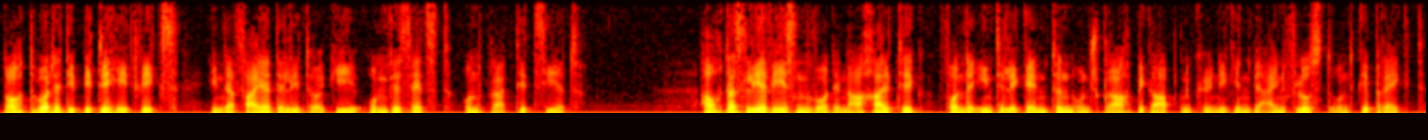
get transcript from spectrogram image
Dort wurde die Bitte Hedwigs in der Feier der Liturgie umgesetzt und praktiziert. Auch das Lehrwesen wurde nachhaltig von der intelligenten und sprachbegabten Königin beeinflusst und geprägt.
